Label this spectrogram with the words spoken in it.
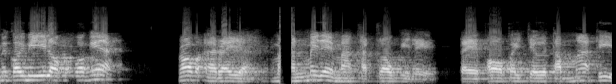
ไม่ค่อยมีหรอกพวกเนี้ยเพราะอะไรอะ มันไม่ได้มาขัดเกลากิเลสแต่พอไปเจอธรรมะที่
